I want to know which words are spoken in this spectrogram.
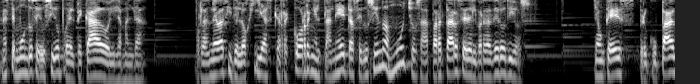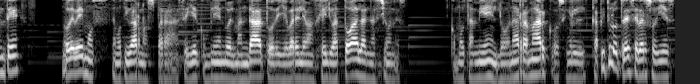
en este mundo seducido por el pecado y la maldad por las nuevas ideologías que recorren el planeta, seduciendo a muchos a apartarse del verdadero Dios. Y aunque es preocupante, no debemos de motivarnos para seguir cumpliendo el mandato de llevar el Evangelio a todas las naciones, como también lo narra Marcos en el capítulo 13, verso 10.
